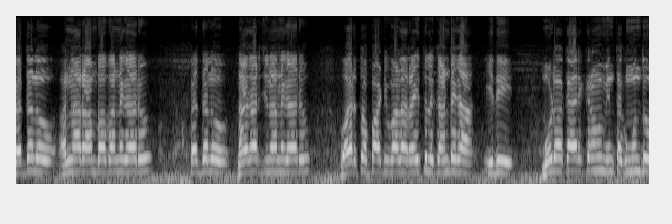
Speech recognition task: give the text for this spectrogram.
పెద్దలు అన్నా రాంబాబు అన్న గారు పెద్దలు నాగార్జున అన్న గారు వారితో పాటు ఇవాళ రైతులకు అండగా ఇది మూడో కార్యక్రమం. ఇంతకుముందు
